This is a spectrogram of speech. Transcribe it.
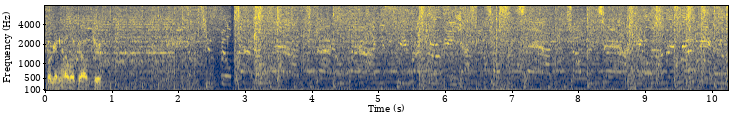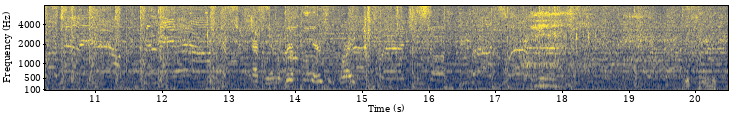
Fucking helicopter. God damn it, they're upstairs to the right. This is.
